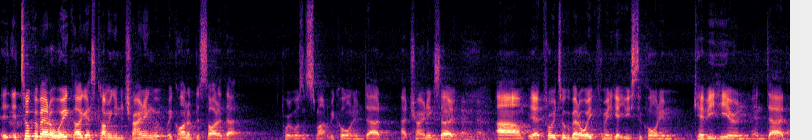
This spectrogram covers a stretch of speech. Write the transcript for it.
it, it, took about a week i guess coming into training. We, we, kind of decided that probably wasn't smart to be calling him dad at training. So um, yeah it probably took about a week for me to get used to calling him kevy here and, and dad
